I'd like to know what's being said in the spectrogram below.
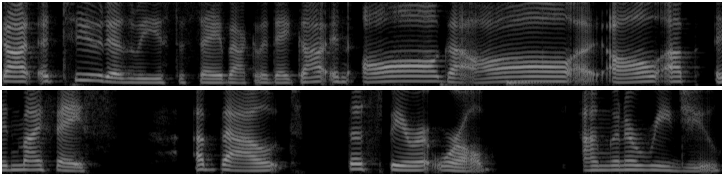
got a toot, as we used to say back in the day, got an all, got all, uh, all up in my face about the spirit world. I'm going to read you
